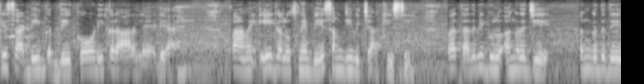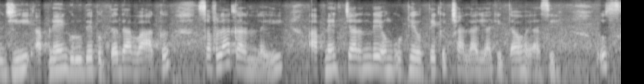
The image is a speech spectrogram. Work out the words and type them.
ਕਿ ਸਾਡੀ ਗੱਦੀ ਕੋੜੀ ਕਰਾਰ ਲੈ ਗਿਆ ਹੈ। ਭਾਵੇਂ ਇਹ ਗੱਲ ਉਸਨੇ ਬੇਸਮਝੀ ਵਿੱਚ ਆਖੀ ਸੀ, ਪਰ ਤਦ ਵੀ ਗੁਰੂ ਅੰਗਦ ਜੀ, ਅੰਗਦ ਦੇਵ ਜੀ ਆਪਣੇ ਗੁਰੂ ਦੇ ਪੁੱਤਰ ਦਾ ਵਾਕ ਸਫਲਾ ਕਰਨ ਲਈ ਆਪਣੇ ਚਰਨ ਦੇ ਅੰਗੂਠੇ ਉੱਤੇ ਇੱਕ ਛਾਲਾ ਜਿਹਾ ਕੀਤਾ ਹੋਇਆ ਸੀ। ਉਸ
